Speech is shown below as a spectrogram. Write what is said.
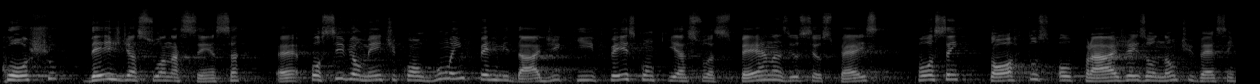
coxo, desde a sua nascença, é, possivelmente com alguma enfermidade que fez com que as suas pernas e os seus pés fossem tortos ou frágeis ou não tivessem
